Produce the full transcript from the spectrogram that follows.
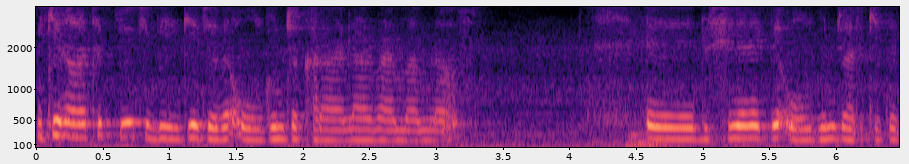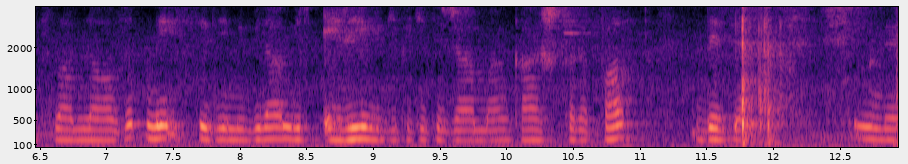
Bir kere artık diyor ki bilgece ve olgunca kararlar vermem lazım. E, düşünerek ve olgunca hareket etmem lazım. Ne istediğimi bilen bir eril gibi gideceğim ben karşı tarafa dedi. Şimdi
